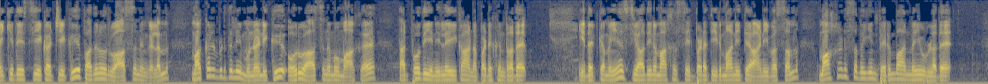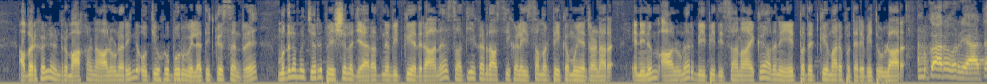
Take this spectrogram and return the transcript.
ஐக்கிய தேசிய கட்சிக்கு பதினோரு ஆசனங்களும் மக்கள் விடுதலை முன்னணிக்கு ஒரு ஆசனமுமாக தற்போதைய நிலை காணப்படுகின்றது. இதற்கமைய சுயாதீனமாக செயற்பட தீர்மானித்த அணிவசம் மாகாண சபையின் பெரும்பான்மை உள்ளது. அவர்கள் இன்று மாகாண ஆளுநரின் உத்தியோகபூர்வ இல்லத்திற்கு சென்று முதலமைச்சர் பேஷல ஜெயரத்னவிற்கு எதிரான சத்திய கடதாசிகளை சமர்ப்பிக்க முயன்றனர் எனினும் ஆளுநர் பி பி திசாநாயக்கு அதனை ஏற்பதற்கு மறுப்பு தெரிவித்துள்ளார் ආණ්ඩුකාරවරයාට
